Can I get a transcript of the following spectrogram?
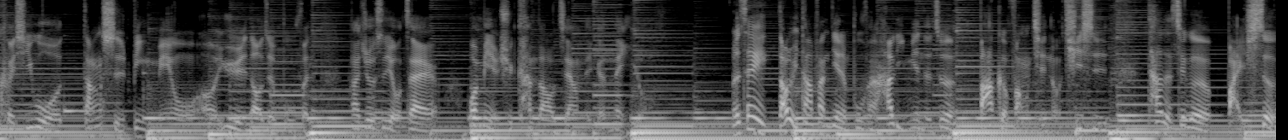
可惜我当时并没有呃预约到这部分，那就是有在外面也去看到这样的一个内容。而在岛屿大饭店的部分，它里面的这八个房间哦，其实它的这个摆设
